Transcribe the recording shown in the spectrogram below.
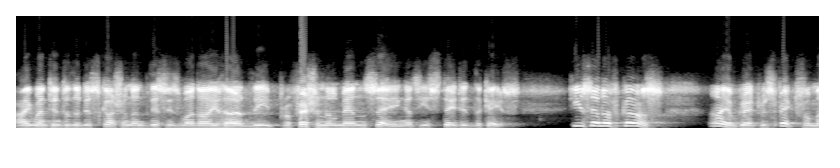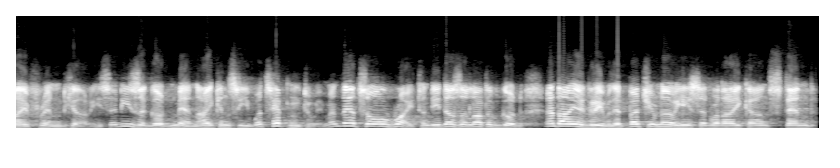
I went into the discussion, and this is what I heard the professional man saying as he stated the case. He said, Of course, I have great respect for my friend here. He said, He's a good man. I can see what's happened to him, and that's all right, and he does a lot of good, and I agree with it. But you know, he said, What I can't stand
